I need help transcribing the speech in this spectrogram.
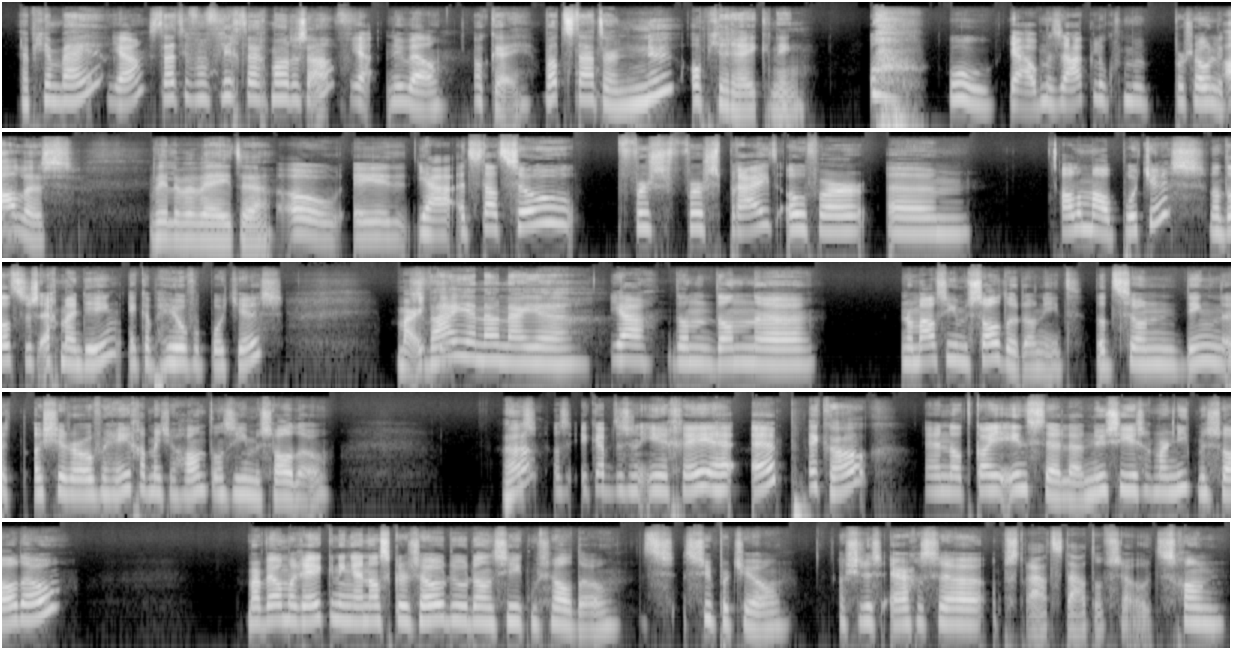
Heb je hem bij je? Ja? Staat hij van vliegtuigmodus af? Ja, nu wel. Oké, wat staat er nu op je rekening? Oeh, ja, op mijn zakelijk of mijn persoonlijke? Alles willen we weten. Oh, eh, ja, het staat zo vers- verspreid over ehm, allemaal potjes. Want dat is dus echt mijn ding. Ik heb heel veel potjes. Maar ik Zwaai denk- je nou naar je... ja, dan, dan eh, normaal zie je mijn saldo dan niet. Dat is zo'n ding, dat als je er overheen gaat met je hand, dan zie je mijn saldo. Huh? Dus als, ik heb dus een ING-app Ik ook. En dat kan je instellen. Nu zie je zeg maar niet mijn saldo. Maar wel mijn rekening. En als ik er zo doe, dan zie ik mijn saldo. Het is super chill. Als je dus ergens eh, op straat staat of zo. Het is gewoon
